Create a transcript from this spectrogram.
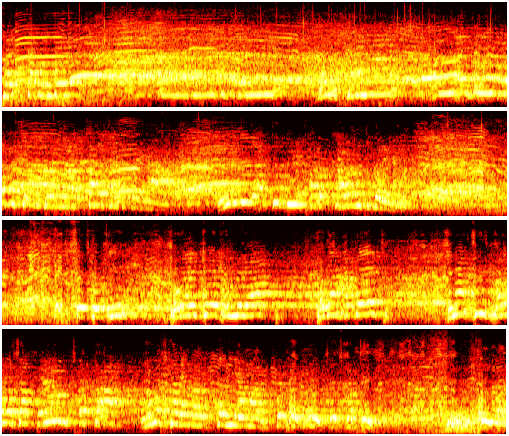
চেষ্টা করবে। শেষ করছি। সবাইকে ধন্যবাদ। খোদা হাফেজ স্নেহাশিস ভালোবাসা প্রেম শ্রদ্ধা, নমস্কার জানিয়ে আমার কোথায় শেষ করছি। ধন্যবাদ।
